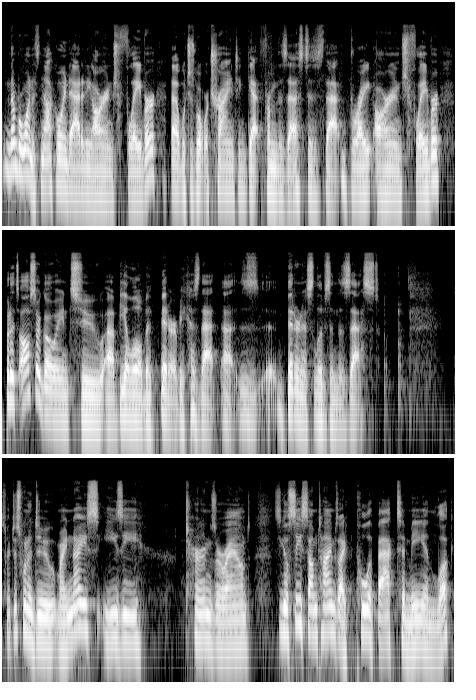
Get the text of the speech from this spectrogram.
Number one, it's not going to add any orange flavor, uh, which is what we're trying to get from the zest, is that bright orange flavor, but it's also going to uh, be a little bit bitter because that uh, bitterness lives in the zest. So I just want to do my nice, easy turns around. So you'll see sometimes I pull it back to me and look,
